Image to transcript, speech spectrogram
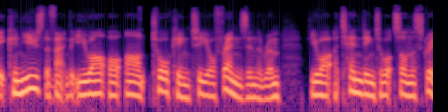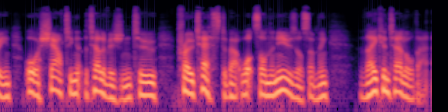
It can use the hmm. fact that you are or aren't talking to your friends in the room. You are attending to what's on the screen or shouting at the television to protest about what's on the news or something. They can tell all that.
